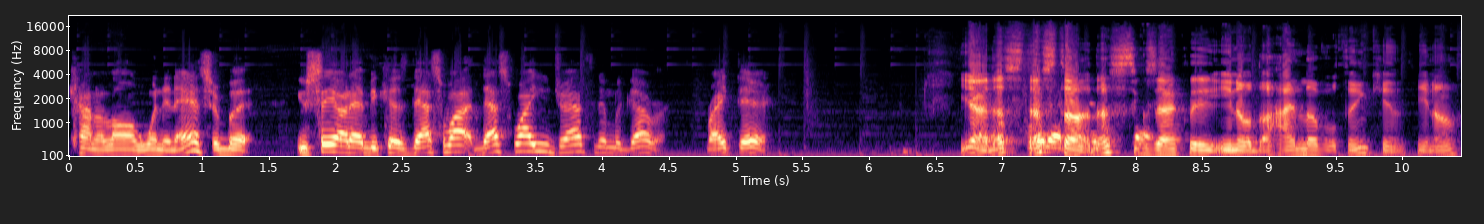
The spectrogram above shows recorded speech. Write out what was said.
kind of long-winded answer, but you say all that because that's why that's why you drafted him McGovern right there. Yeah, that's that's the that's exactly you know the high level thinking, you know,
